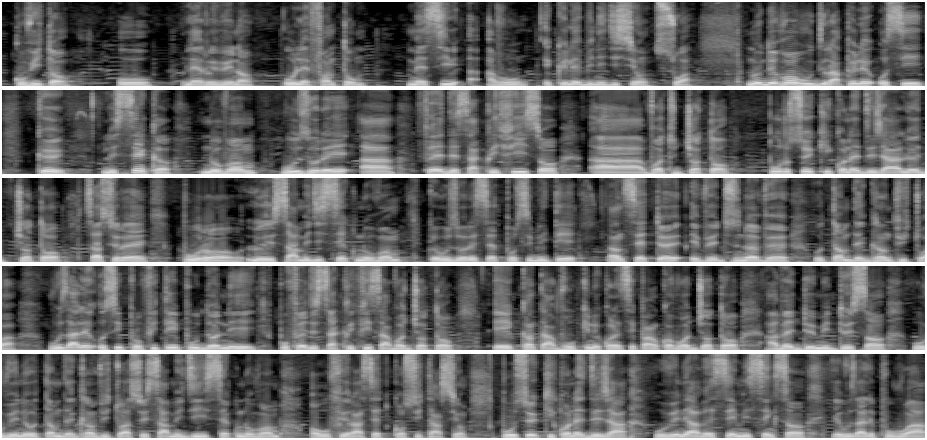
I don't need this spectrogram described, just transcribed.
couvitons ou les revenants ou les fantômes. Merci à vous et que les bénédictions soient. Nous devons vous rappeler aussi que le 5 novembre, vous aurez à faire des sacrifices à votre joto. Pour ceux qui connaissent déjà le joto, ça serait pour euh, le samedi 5 novembre que vous aurez cette possibilité en 7h et 19h au temple des grandes victoires. Vous allez aussi profiter pour donner, pour faire du sacrifice à votre joton. Et quant à vous qui ne connaissez pas encore votre joton, avec 2200, vous venez au temple des grandes victoires ce samedi 5 novembre. On vous fera cette consultation. Pour ceux qui connaissent déjà, vous venez avec 5500 et vous allez pouvoir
